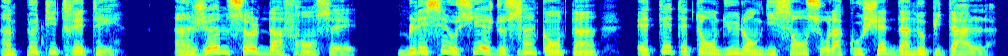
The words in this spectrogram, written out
Un petit traité. Un jeune soldat français, blessé au siège de Saint-Quentin, était étendu languissant sur la couchette d'un hôpital.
